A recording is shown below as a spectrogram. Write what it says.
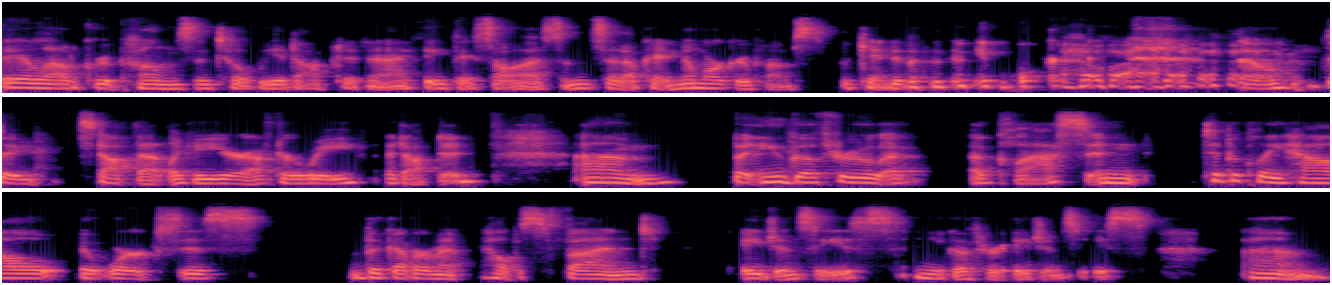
they allowed group homes until we adopted. And I think they saw us and said, okay, no more group homes. We can't do that anymore. Oh, wow. so they stopped that like a year after we adopted. Um, but you go through a, a class, and typically how it works is the government helps fund agencies, and you go through agencies. Um,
